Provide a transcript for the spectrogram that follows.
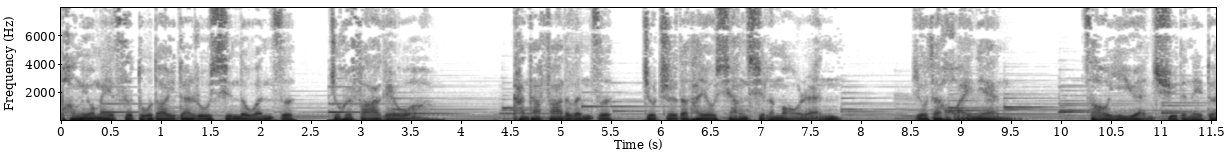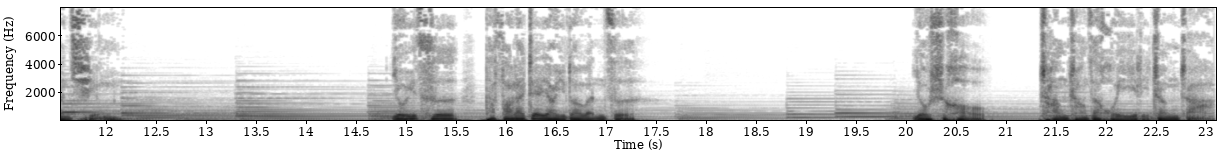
朋友每次读到一段入心的文字，就会发给我，看他发的文字。就知道他又想起了某人，又在怀念早已远去的那段情。有一次，他发来这样一段文字：有时候，常常在回忆里挣扎，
